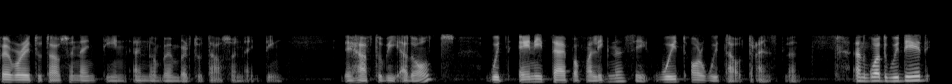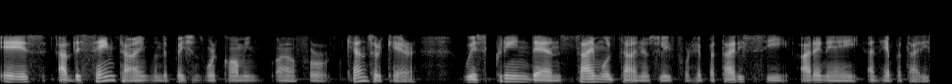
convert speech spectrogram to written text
February 2019 and November 2019. They have to be adults with any type of malignancy, with or without transplant. And what we did is, at the same time, when the patients were coming uh, for cancer care, we screened them simultaneously for hepatitis C RNA and hepatitis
